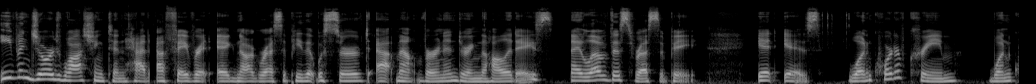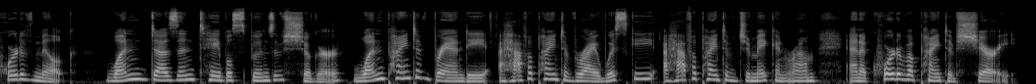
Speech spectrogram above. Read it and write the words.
Even George Washington had a favorite eggnog recipe that was served at Mount Vernon during the holidays. I love this recipe. It is one quart of cream, one quart of milk, one dozen tablespoons of sugar, one pint of brandy, a half a pint of rye whiskey, a half a pint of Jamaican rum, and a quarter of a pint of sherry.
